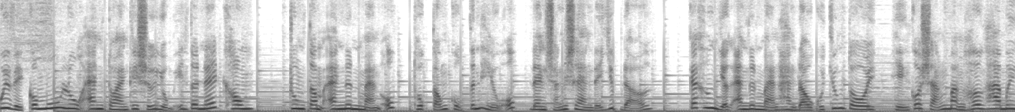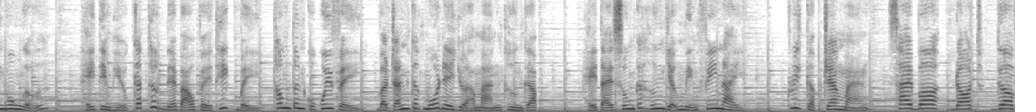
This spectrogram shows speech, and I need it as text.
Quý vị có muốn luôn an toàn khi sử dụng Internet không? Trung tâm An ninh mạng Úc thuộc Tổng cục Tín hiệu Úc đang sẵn sàng để giúp đỡ. Các hướng dẫn an ninh mạng hàng đầu của chúng tôi hiện có sẵn bằng hơn 20 ngôn ngữ. Hãy tìm hiểu cách thức để bảo vệ thiết bị, thông tin của quý vị và tránh các mối đe dọa mạng thường gặp. Hãy tải xuống các hướng dẫn miễn phí này. Truy cập trang mạng cyber.gov.au.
